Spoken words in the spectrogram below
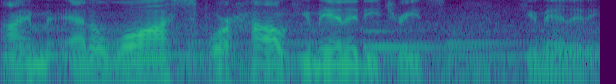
I'm at a loss for how humanity treats humanity.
